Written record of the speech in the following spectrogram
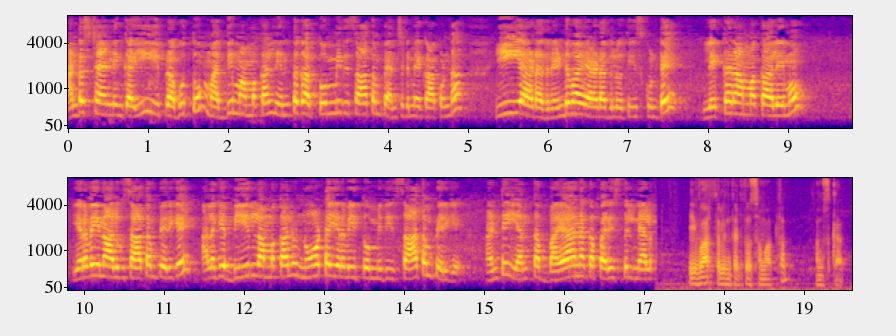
అండర్స్టాండింగ్ అయ్యి ఈ ప్రభుత్వం మద్యం అమ్మకాలను ఎంతగా తొమ్మిది శాతం పెంచడమే కాకుండా ఈ ఏడాది రెండవ ఏడాదిలో తీసుకుంటే లెక్కర అమ్మకాలేమో ఇరవై నాలుగు శాతం పెరిగాయి. అలాగే బీర్ల అమ్మకాలు నూట ఇరవై తొమ్మిది శాతం పెరిగాయి. అంటే ఎంత భయానక పరిస్థితులు నెల ఈ వార్తలు ఇంతటితో సమాప్తం. నమస్కారం.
